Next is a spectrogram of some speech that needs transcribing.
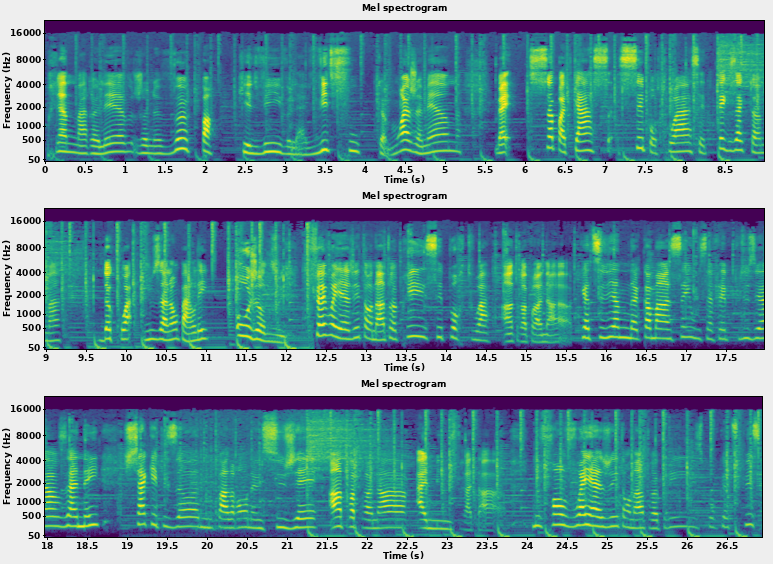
prennent ma relève, je ne veux pas qu'ils vivent la vie de fou que moi je mène, bien, ce podcast, c'est pour toi, c'est exactement de quoi nous allons parler aujourd'hui. Fais voyager ton entreprise, c'est pour toi, entrepreneur. Que tu viennes de commencer ou ça fait plusieurs années, chaque épisode, nous parlerons d'un sujet entrepreneur, administrateur. Nous ferons voyager ton entreprise pour que tu puisses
